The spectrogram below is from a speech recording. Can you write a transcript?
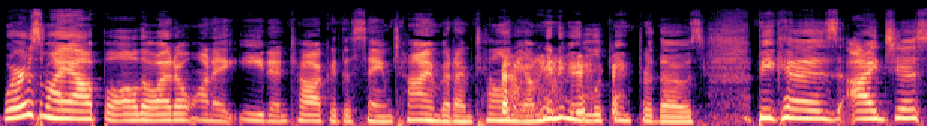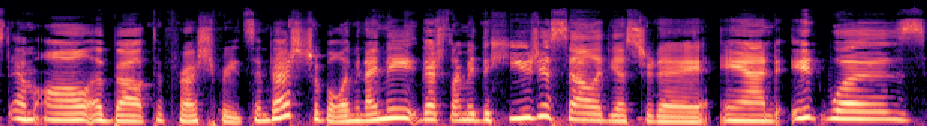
where's my apple? Although I don't want to eat and talk at the same time, but I'm telling you, I'm going to be looking for those because I just am all about the fresh fruits and vegetable. I mean, I made vegetable. I made the hugest salad yesterday, and it was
